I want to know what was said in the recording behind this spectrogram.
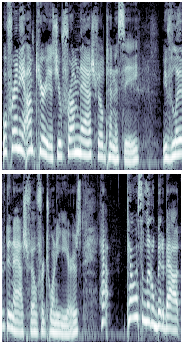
Well, Franny, I'm curious. You're from Nashville, Tennessee. You've lived in Asheville for 20 years. How, tell us a little bit about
